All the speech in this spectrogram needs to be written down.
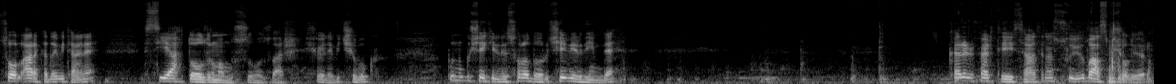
sol arkada bir tane siyah doldurma musluğumuz var. Şöyle bir çubuk. Bunu bu şekilde sola doğru çevirdiğimde kalorifer tesisatına suyu basmış oluyorum.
